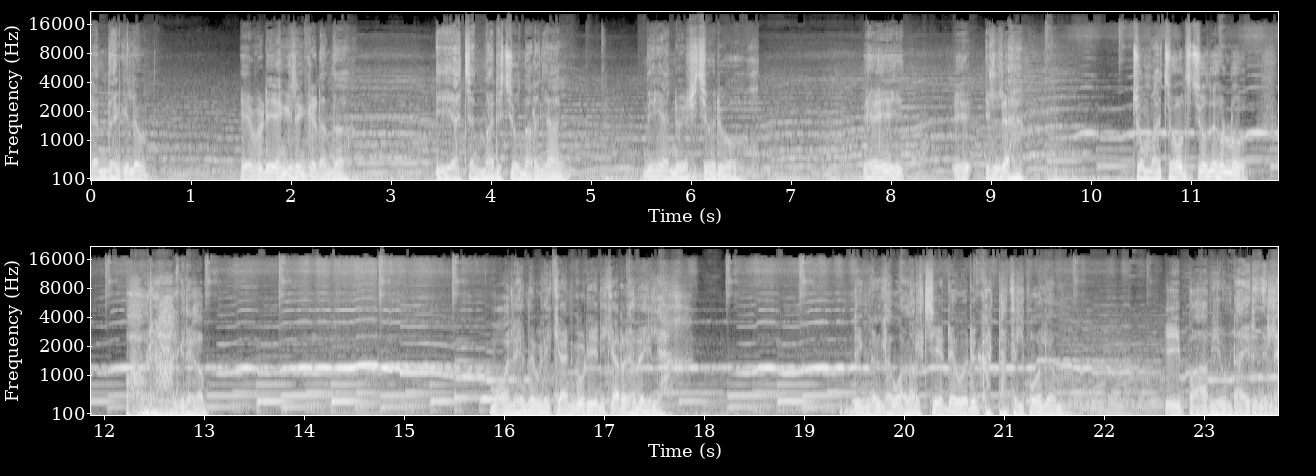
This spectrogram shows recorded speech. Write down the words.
എന്തെങ്കിലും എവിടെയെങ്കിലും കിടന്ന് ഈ അച്ഛൻ മരിച്ചു എന്നറിഞ്ഞാൽ നീ അന്വേഷിച്ചു വരുമോ ഏയ് ഇല്ല. ചുമ്മാ ചോദിച്ചു എന്നേ ഉള്ളൂ. ഒരാഗ്രഹം. മോനെ എന്ന് വിളിക്കാൻ കൂടി എനിക്ക് അർഹതയില്ല നിങ്ങളുടെ വളർച്ചയുടെ ഒരു ഘട്ടത്തിൽ പോലും ഈ പാവി ഉണ്ടായിരുന്നില്ല.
